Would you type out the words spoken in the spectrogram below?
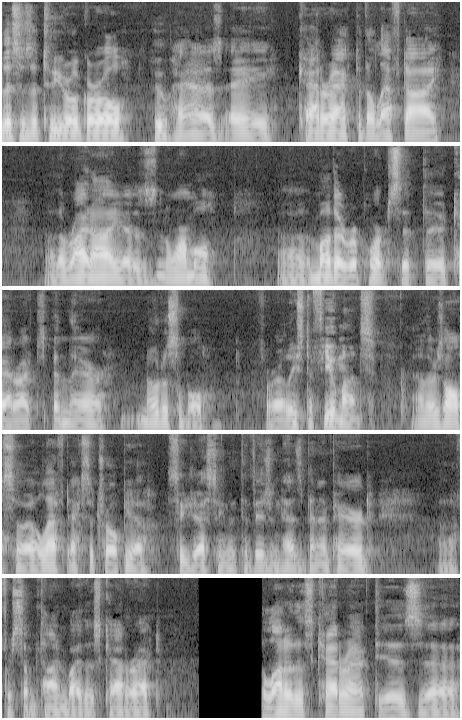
this is a two-year-old girl who has a cataract of the left eye. Uh, the right eye is normal. Uh, the mother reports that the cataract has been there noticeable for at least a few months. Uh, there's also a left exotropia suggesting that the vision has been impaired uh, for some time by this cataract. A lot of this cataract is uh,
